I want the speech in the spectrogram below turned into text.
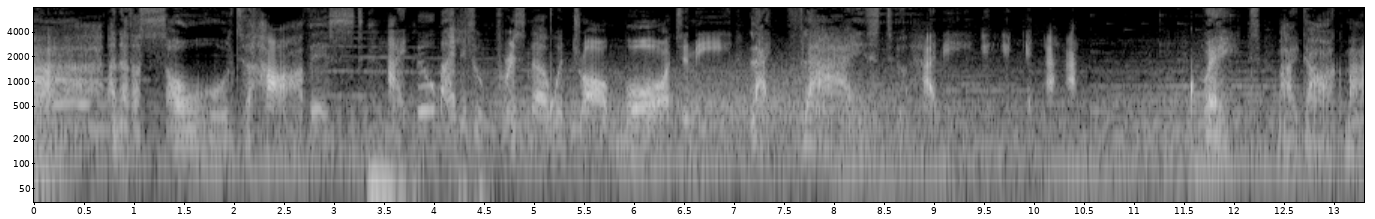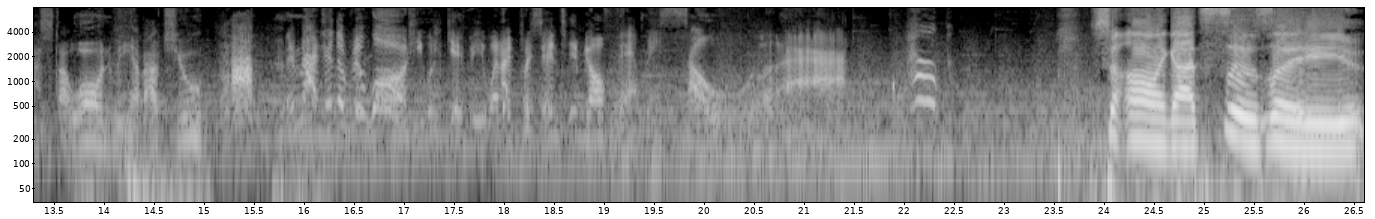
Ah, another soul to harvest. I knew my little prisoner would draw more to me, like flies to honey. Wait, my dark master warned me about you. Ha! Imagine the reward he will give me when I present him your very soul. Help! So, oh my god, Susie!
